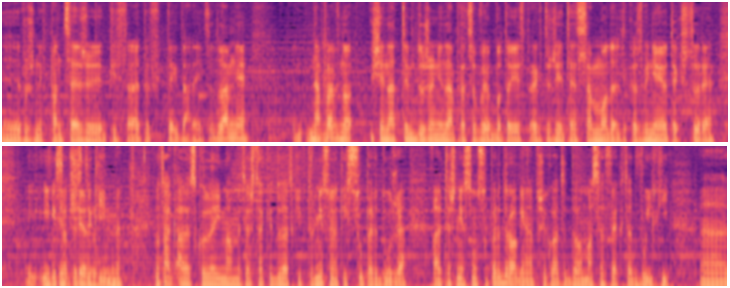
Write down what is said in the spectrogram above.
y, różnych pancerzy, pistoletów i tak dalej. To dla mnie na No. pewno się nad tym dużo nie napracowują, bo to jest praktycznie ten sam model, tylko zmieniają teksturę i, i, I statystyki inne. No tak, ale z kolei mamy też takie dodatki, które nie są jakieś super duże, ale też nie są super drogie. Na przykład do Mass Effecta dwójki e,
